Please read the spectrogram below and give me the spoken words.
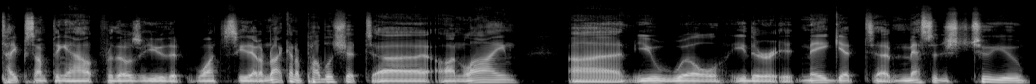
type something out for those of you that want to see that. I'm not going to publish it uh, online. Uh, you will either it may get uh, messaged to you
